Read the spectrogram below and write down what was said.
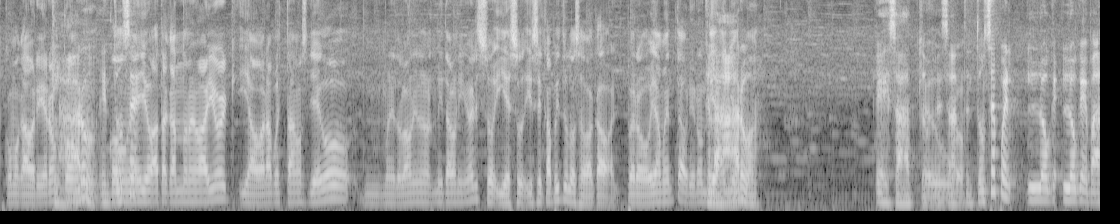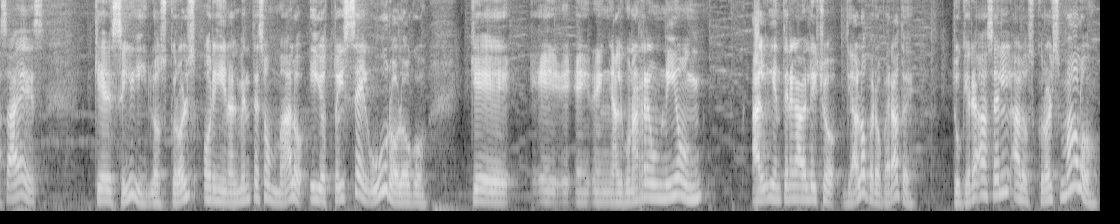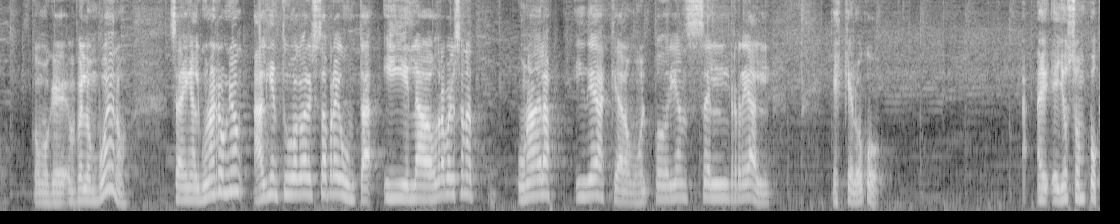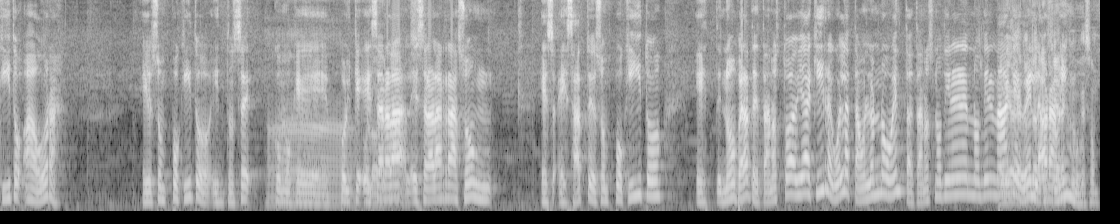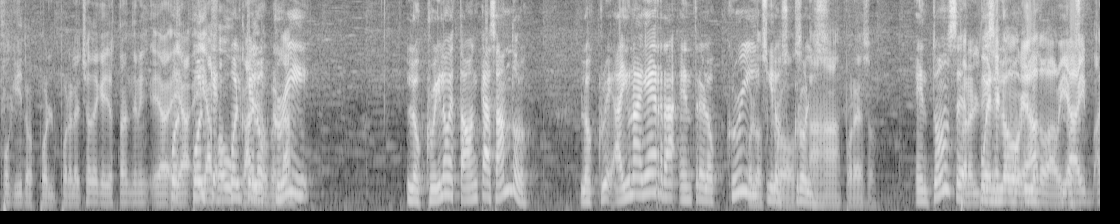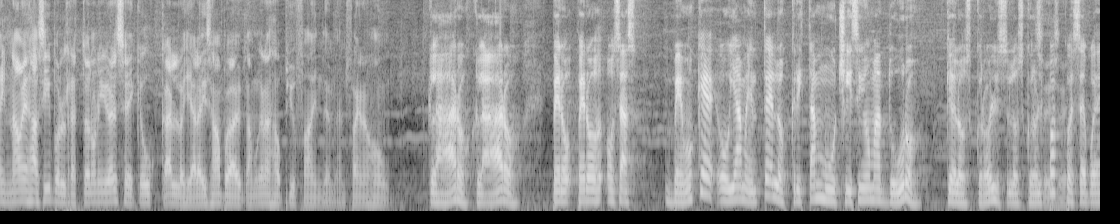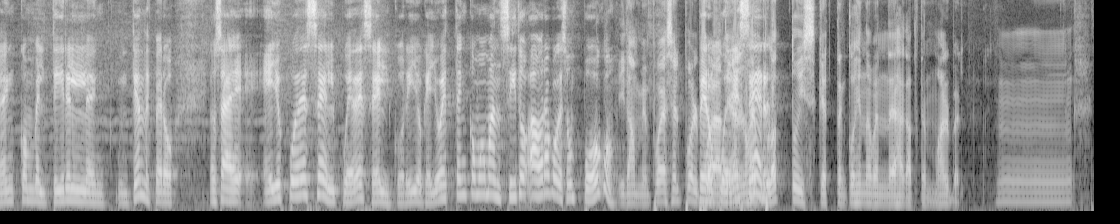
Como que abrieron con, entonces, ellos atacando Nueva York y ahora pues Thanos llegó, metió la mitad del universo y eso y ese capítulo se va a acabar. Pero obviamente abrieron claro. años Exacto, exacto. Entonces pues lo que, lo que pasa es que sí, los scrolls originalmente son malos y yo estoy seguro, loco, que eh, en, alguna reunión alguien tiene que haber dicho, diablo, pero espérate, ¿tú quieres hacer a los scrolls malos? Como que, perdón, bueno. O sea, en alguna reunión alguien tuvo que haber hecho esa pregunta y la otra persona, una de las ideas que a lo mejor podrían ser real, es que, loco, ellos son poquitos ahora. Ellos son poquitos. Entonces, como que. Ah, porque esa era, la, esa era la razón. exacto, ellos son poquitos. Este, no, espérate, Thanos todavía aquí, recuerda, estamos en los 90. Thanos no tiene, no tiene nada que ver ahora mismo. que son poquitos, por, por, el hecho de que ellos están. Tienen, ella, porque, ella fue porque los Kree. Los Kree los estaban cazando. Los hay una guerra entre los Kree y los Skrulls. Ajá, por eso. Entonces, Pero él pues dice lo, que, ah, todavía hay, hay, naves así por el resto del universo y hay que buscarlos. Ya le dicen, ah, pues I'm gonna help you find them and find a home. Claro, claro. Pero, pero, o sea, vemos que obviamente los Kree están muchísimo más duros que los Scrolls. Los Scrolls pues, pues, se pueden convertir en, ¿Entiendes? Pero, o sea, e, ellos puede ser, puede ser, Corillo, que ellos estén como mansitos ahora porque son pocos. Y también puede ser por, Pero puede ser, el plot twist que estén cogiendo pendeja a Captain Marvel.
